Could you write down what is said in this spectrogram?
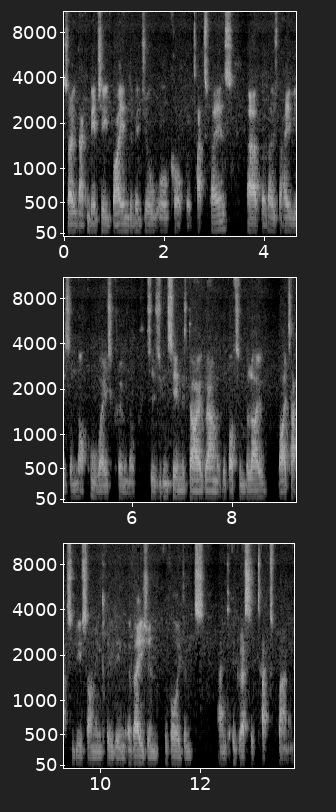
So that can be achieved by individual or corporate taxpayers, uh, but those behaviours are not always criminal. So as you can see in this diagram at the bottom below, by tax abuse, I'm including evasion, avoidance, and aggressive tax planning.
